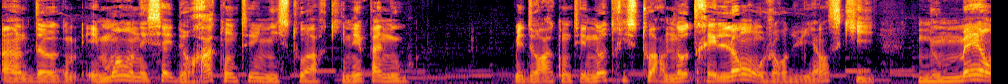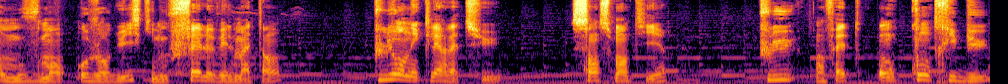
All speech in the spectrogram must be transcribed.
à un dogme, et moins on essaye de raconter une histoire qui n'est pas nous, mais de raconter notre histoire, notre élan aujourd'hui, hein, ce qui nous met en mouvement aujourd'hui, ce qui nous fait lever le matin, plus on est clair là-dessus, sans se mentir, plus en fait on contribue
